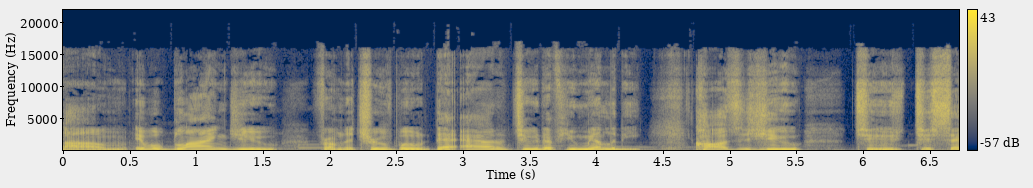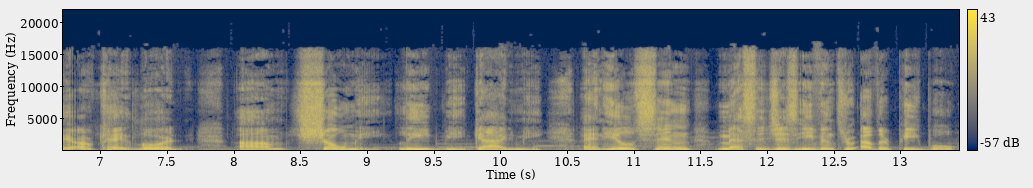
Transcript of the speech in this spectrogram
Um, it will blind you from the truth. But that attitude of humility causes you to to say, okay, Lord, um, show me, lead me, guide me, and He'll send messages even through other people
